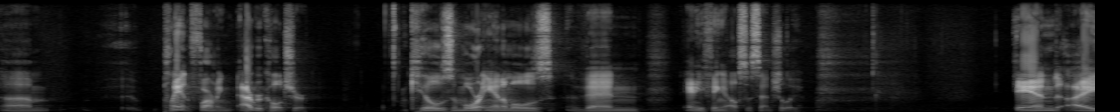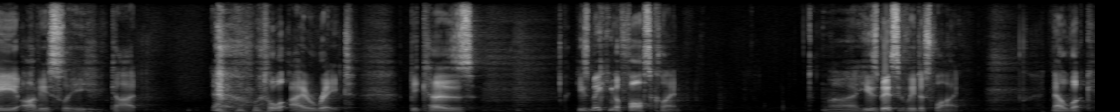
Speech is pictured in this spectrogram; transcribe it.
um, plant farming, agriculture, kills more animals than anything else, essentially. And I obviously got a little irate because he's making a false claim. Uh, he's basically just lying. Now, look,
